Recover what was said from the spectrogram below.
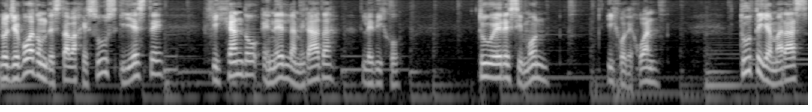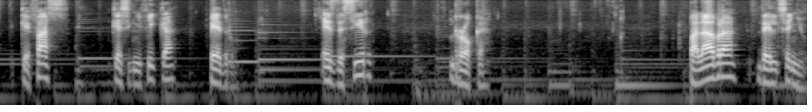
Lo llevó a donde estaba Jesús y éste, fijando en él la mirada, le dijo, Tú eres Simón, hijo de Juan. Tú te llamarás Kefas, que significa Pedro, es decir, roca. Palabra del Señor.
